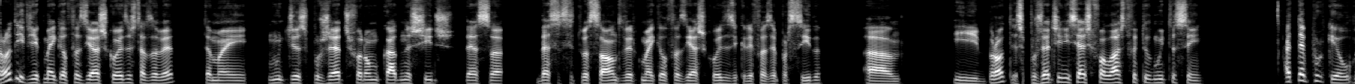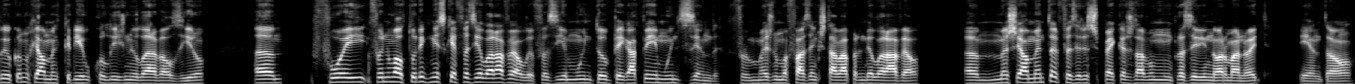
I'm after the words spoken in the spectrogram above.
Pronto, e via como é que ele fazia as coisas, estás a ver? Também muitos desses projetos foram um bocado nascidos dessa, dessa situação, de ver como é que ele fazia as coisas e querer fazer parecido. Ah, e pronto, esses projetos iniciais que falaste foi tudo muito assim. Até porque eu, eu quando realmente criei o Collision e o Laravel Zero, foi, foi numa altura em que nem sequer fazia Laravel. Eu fazia muito PHP e muito Zend. Mais numa fase em que estava a aprender Laravel. Mas realmente fazer esses packages dava-me um prazer enorme à noite. E então,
